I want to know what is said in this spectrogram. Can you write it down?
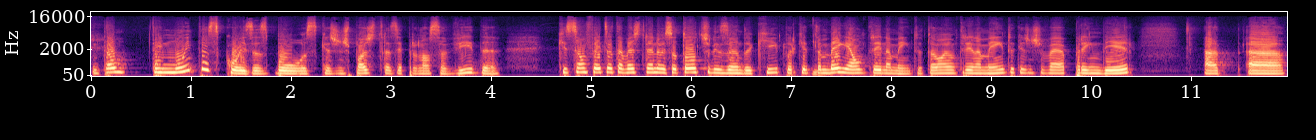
Então, tem muitas coisas boas que a gente pode trazer para nossa vida que são feitas através de treinamento. Eu estou utilizando aqui porque também é um treinamento. Então, é um treinamento que a gente vai aprender a, a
